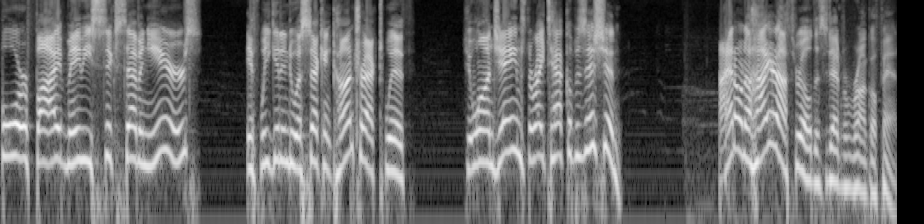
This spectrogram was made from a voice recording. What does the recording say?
four, five, maybe six, seven years, if we get into a second contract with Ja'Wuan James, the right tackle position. I don't know how you're not thrilled as a Denver Bronco fan.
